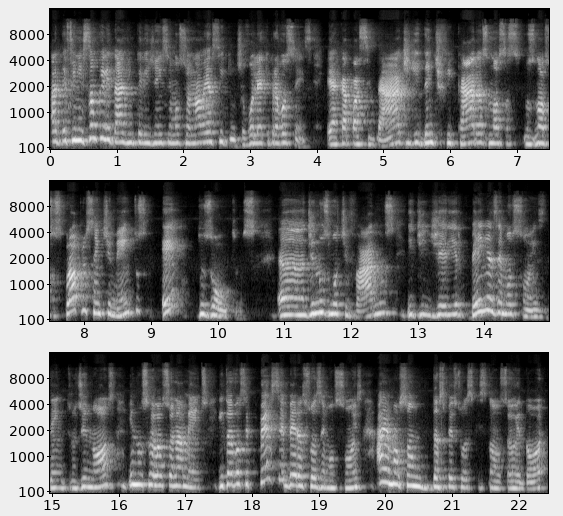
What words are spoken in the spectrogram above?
A definição que ele dá de inteligência emocional é a seguinte: eu vou ler aqui para vocês. É a capacidade de identificar as nossas, os nossos próprios sentimentos e dos outros, uh, de nos motivarmos e de gerir bem as emoções dentro de nós e nos relacionamentos. Então, é você perceber as suas emoções, a emoção das pessoas que estão ao seu redor.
